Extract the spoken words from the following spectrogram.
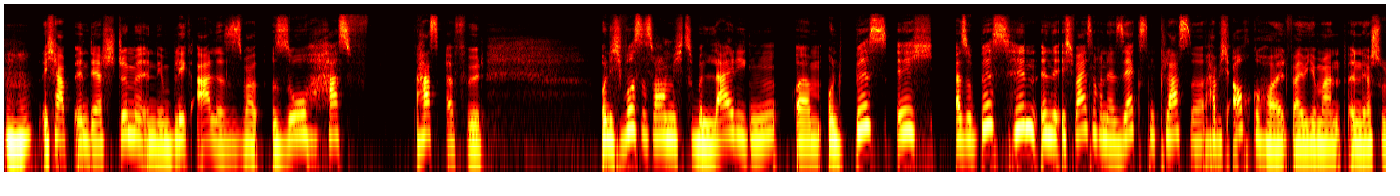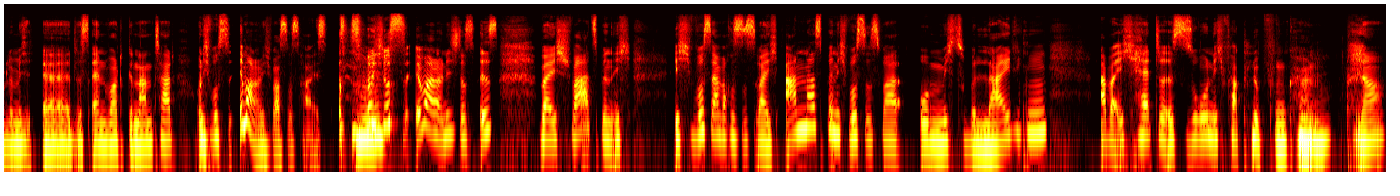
Mhm. Ich habe in der Stimme, in dem Blick alles, es war so Hass, hasserfüllt. Und ich wusste, es war, um mich zu beleidigen. Ähm, und bis ich, also bis hin, in, ich weiß noch, in der sechsten Klasse habe ich auch geheult, weil jemand in der Schule mich äh, das N-Wort genannt hat. Und ich wusste immer noch nicht, was das heißt. Also mhm. Ich wusste immer noch nicht, was das ist, weil ich schwarz bin. Ich ich wusste einfach, es ist, weil ich anders bin. Ich wusste, es war, um mich zu beleidigen. Aber ich hätte es so nicht verknüpfen können. Mhm. Ne?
